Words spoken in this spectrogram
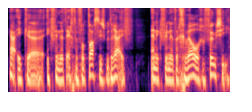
ja, ik, ik vind het echt een fantastisch bedrijf. En ik vind het een geweldige functie.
